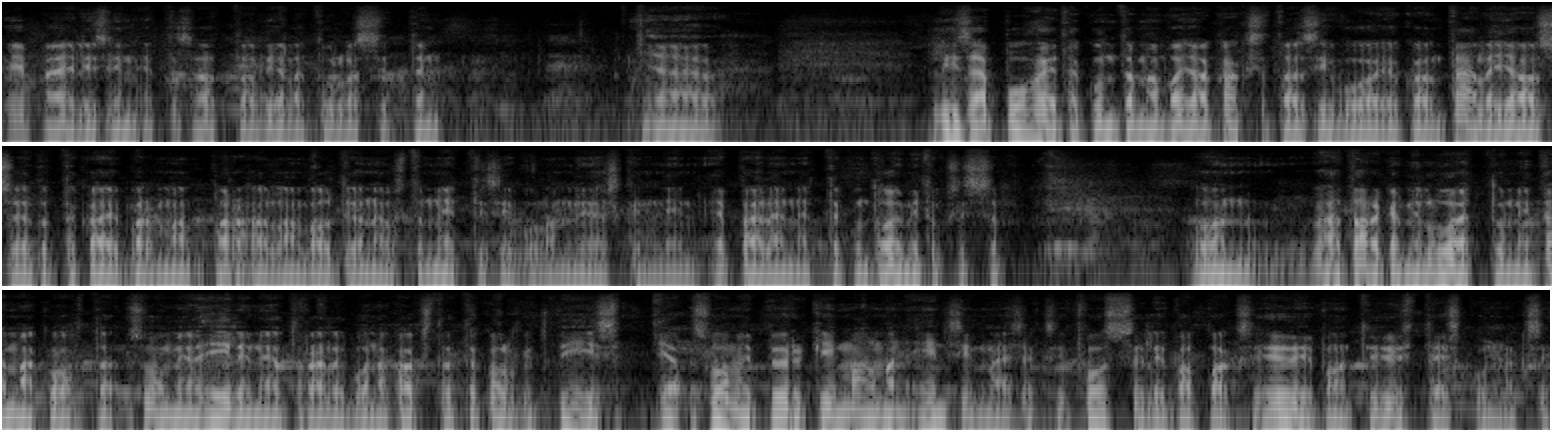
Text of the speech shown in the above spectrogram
epäilisin, että saattaa vielä tulla sitten jää, lisäpuheita, kun tämä vajaa 200 sivua, joka on täällä jaossa ja totta kai varmaan parhaillaan valtioneuvoston nettisivulla myöskin, niin epäilen, että kun toimituksissa on vähän tarkemmin luettu, niin tämä kohta Suomi on hiilineutraali vuonna 2035 ja Suomi pyrkii maailman ensimmäiseksi fossiilivapaaksi hyvinvointiyhteiskunnaksi.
